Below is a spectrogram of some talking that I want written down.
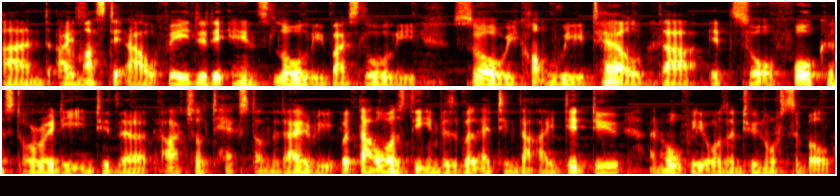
and I masked it out, faded it in slowly by slowly so we can't really tell that it's sort of focused already into the actual text on the diary but that was the invisible editing that I did do and hopefully it wasn't too noticeable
